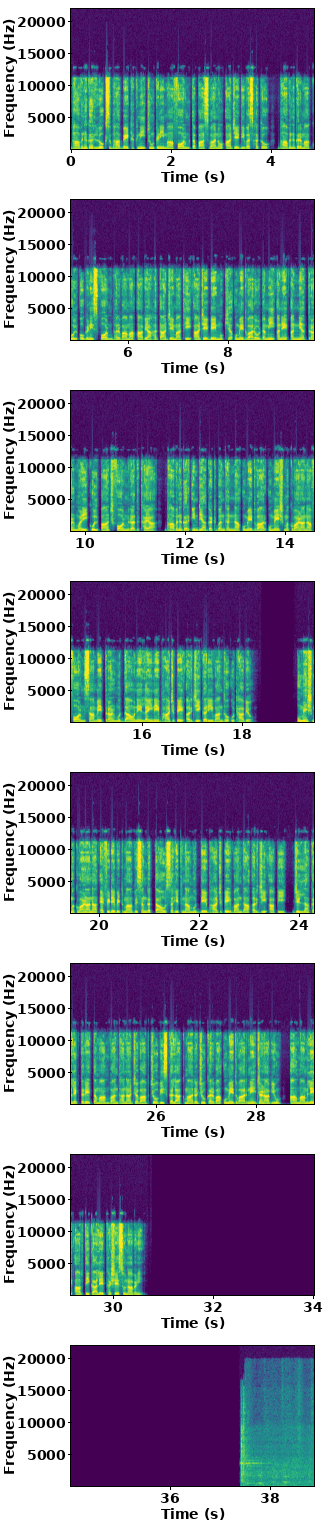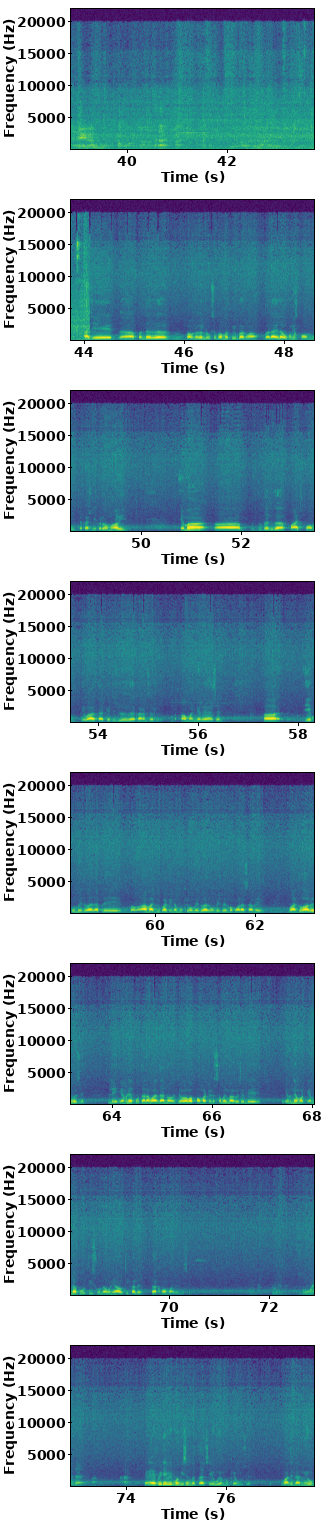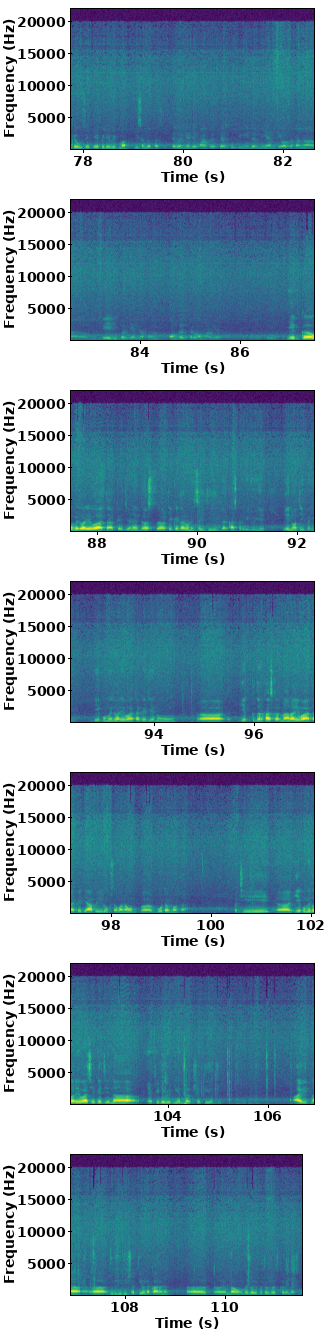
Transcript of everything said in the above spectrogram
ભાવનગર લોકસભા બેઠકની ચૂંટણીમાં ફોર્મ તપાસવાનો આજે દિવસ હતો. ભાવનગરમાં કુલ ઓગણીસ ફોર્મ ભરવામાં આવ્યા હતા, જેમાંથી આજે બે મુખ્ય ઉમેદવારો ડમી અને અન્ય ત્રણ મળી કુલ પાંચ ફોર્મ રદ થયા. ભાવનગર ઇન્ડિયા ગઠબંધનના ઉમેદવાર ઉમેશ મકવાણાના ફોર્મ સામે ત્રણ મુદ્દાઓને લઈને ભાજપે અરજી કરી વાંધો ઉઠાવ્યો. ઉમેશ મકવાણાના એફિડેવિટમાં વિસંગતતાઓ સહિતના મુદ્દે ભાજપે વાંધા અરજી આપી જિલ્લા કલેક્ટરે તમામ વાંધાના જવાબ ચોવીસ કલાકમાં રજૂ કરવા ઉમેદવારને જણાવ્યું આ મામલે આવતીકાલે થશે સુનાવણી. આજે અ, પંદર ભાવનગર લોકસભા મત વિભાગમાં ભરાયેલા ઓગણીસ ફોર્મની ચકાસણી કરવામાં આવી. એમાં જુદા જુદા પાંચ ફોર્મ એવા હતા કે જે જુદા જુદા કારણસર અમાન્ય રહ્યા છે. એક ઉમેદવાર આપણે, આમ આદમી પાર્ટીના મુખ્ય ઉમેદવાર ઉમેશભાઈ મકવાણા સામે વાંધો આવેલો છે, એટલે એમણે પોતાના વાંધાનો જવાબ આપવા માટેનો સમય માગ્યો છે, એટલે એમને એમના પૂરતી સુનાવણી આવતીકાલે રાખવામાં આવેલી છે? એને એફિડેવિટમાં વિસંગતતા છે એવું એમનું કહેવું છે. વાંધેદારનું એવું કહેવું છે કે એફિડેવિટમાં વિસંગતતા છે. બંને જે પાંચ વર્ષ સ્કૂટીની દરમિયાન કેવા પ્રકારના બેઝ ઉપર જે એમના ફોર્મ ફોર્મ રદ કરવામાં આવ્યા એક ઉમેદવાર એવા હતા કે જેણે દસ ટેકેદારોની સહીથી દરખાસ્ત કરવી જોઈએ એ નહોતી કરી. એક ઉમેદવાર એવા હતા કે જેનું એક દરખાસ્ત કરનારા એવા હતા કે જે આપણી લોકસભાના વોટર નહોતા. પછી એક ઉમેદવાર એવા છે કે જેના એફિડેવિટની અંદર ક્ષતિ હતી. આ રીતના જુદી જુદી ક્ષતિઓના કારણે એમના ઉમેદવારી પત્ર રદ કરેલા છે.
